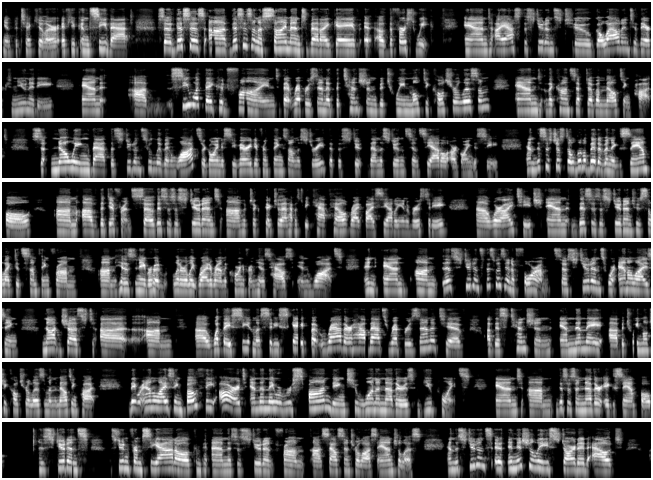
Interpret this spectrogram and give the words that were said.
in particular, if you can see that. So this is uh, this is an assignment that I gave uh, the first week, and I asked the students to go out into their community and uh, see what they could find that represented the tension between multiculturalism and the concept of a melting pot. So knowing that the students who live in Watts are going to see very different things on the street that the stu- than the students in Seattle are going to see. And this is just a little bit of an example um, of the difference. So this is a student uh, who took a picture that happens to be Cap Hill, right by Seattle University, uh, where I teach. And this is a student who selected something from um, his neighborhood, literally right around the corner from his house in Watts. And and um, the students, this was in a forum, so students were analyzing not just uh, um, uh, what they see in the cityscape, but rather how that's representative of this tension. And then they, uh, between multiculturalism and the melting pot, they were analyzing both the art and then they were responding to one another's viewpoints. And um, this is another example students student from seattle and this is a student from uh, south central los angeles and the students initially started out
